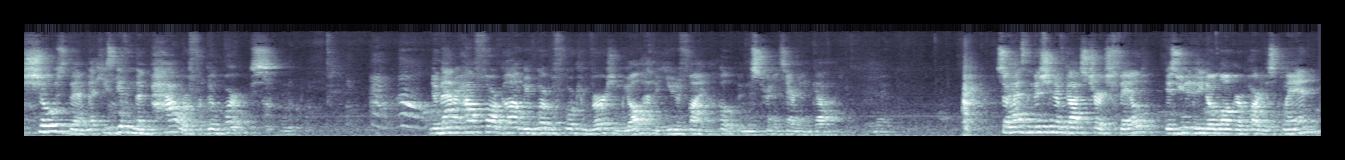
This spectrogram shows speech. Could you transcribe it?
shows them that He's given them power for good works. No matter how far gone we were before conversion, we all have a unifying hope in this Trinitarian God. So, has the mission of God's church failed? Is unity no longer a part of His plan?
